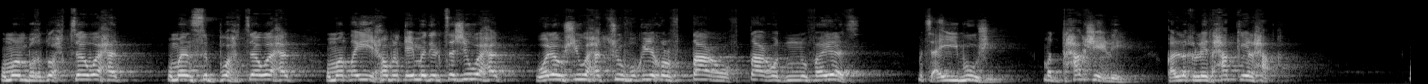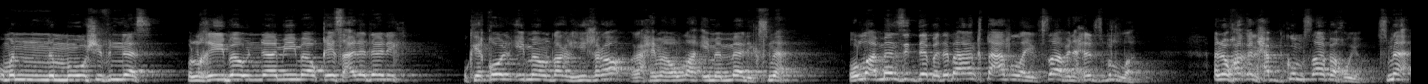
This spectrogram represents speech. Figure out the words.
وما نبغضوا حتى واحد وما نسبوا حتى واحد وما نطيحوا بالقيمة ديال حتى شي واحد. ولو شي واحد تشوفو كياكل في الطاغ وفي الطاغ النفايات ما تعيبوش ما تضحكش عليه. قال لك اللي يضحك يلحق وما نموش في الناس والغيبة والنميمة وقيس على ذلك. وكيقول الإمام دار الهجرة رحمه الله إمام مالك اسمع. والله ما نزيد دابا دابا غنقطع اللايف صافي نحلف بالله. أنا واخا كنحبكم صافي أخويا. اسمع.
